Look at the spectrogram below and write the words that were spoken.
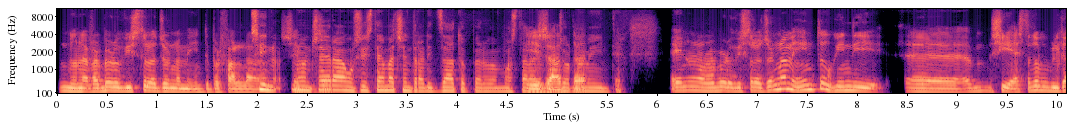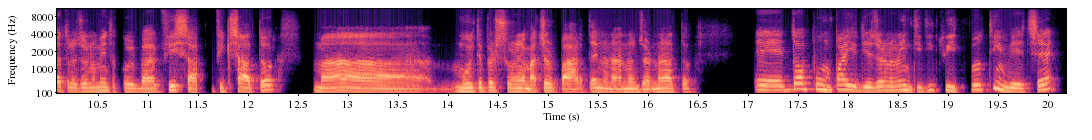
non avrebbero visto l'aggiornamento per farla Sì, no- non semplice. c'era un sistema centralizzato per mostrare Esatto. gli aggiornamenti. e non avrebbero visto l'aggiornamento, quindi eh, sì, è stato pubblicato l'aggiornamento col bug fissa, fissato, ma molte persone, la maggior parte, non hanno aggiornato. E dopo un paio di aggiornamenti di Tweetbot, invece,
